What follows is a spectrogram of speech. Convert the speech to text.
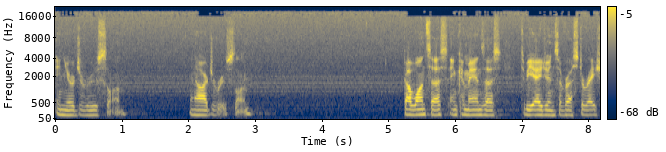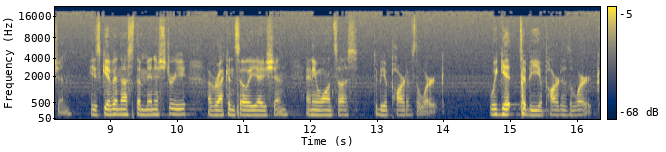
in your Jerusalem? In our Jerusalem. God wants us and commands us to be agents of restoration. He's given us the ministry of reconciliation, and He wants us to be a part of the work. We get to be a part of the work.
